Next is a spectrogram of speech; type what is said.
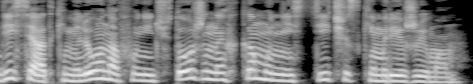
Десятки миллионов уничтоженных коммунистическим режимом.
